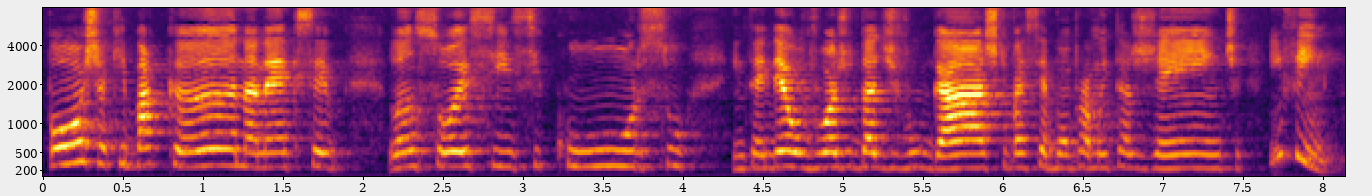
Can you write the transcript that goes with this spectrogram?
poxa, que bacana, né, que você lançou esse, esse curso, entendeu? Vou ajudar a divulgar, acho que vai ser bom para muita gente. Enfim,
